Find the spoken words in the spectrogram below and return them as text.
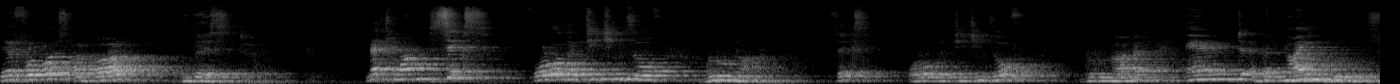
Their followers are called Buddhist. Next one, Sikhs, follow the teachings of Guru Nanak. Sikhs, follow the teachings of Guru Nanak and the nine gurus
